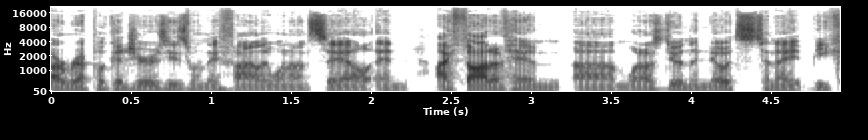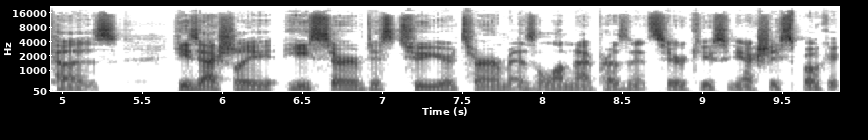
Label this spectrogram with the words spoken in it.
our replica jerseys when they finally went on sale. And I thought of him um, when I was doing the notes tonight because he's actually he served his two year term as alumni president at Syracuse, and he actually spoke at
